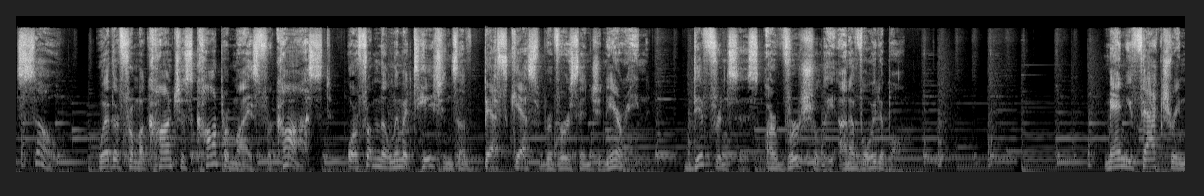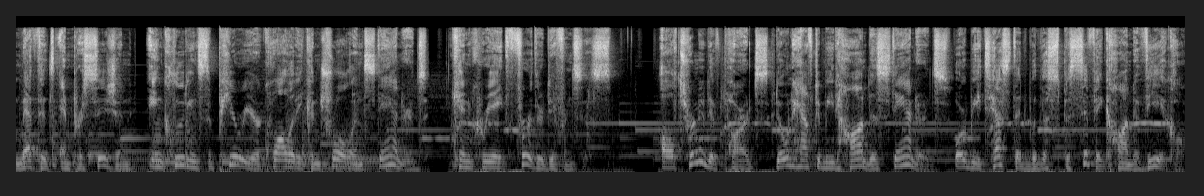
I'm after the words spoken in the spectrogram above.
So, whether from a conscious compromise for cost or from the limitations of best guess reverse engineering, differences are virtually unavoidable. Manufacturing methods and precision, including superior quality control and standards, can create further differences. Alternative parts don't have to meet Honda's standards or be tested with a specific Honda vehicle.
